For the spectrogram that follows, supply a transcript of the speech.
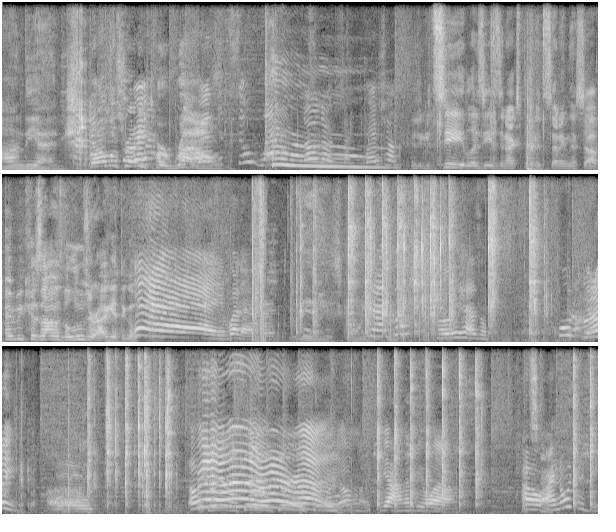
on the edge. We're almost ready for round It's so wet. No, no, where's. As you can see, Lizzie is an expert at setting this up. Maybe because I was the loser, I get to go. Hey, whatever. Lizzie's going. Lily oh, has a... Hold on. Yike. Oh, Oh, Okay, yeah, okay, yeah, okay, okay. yeah. Oh my, yeah, I'm gonna be loud. Oh, I know what to do.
